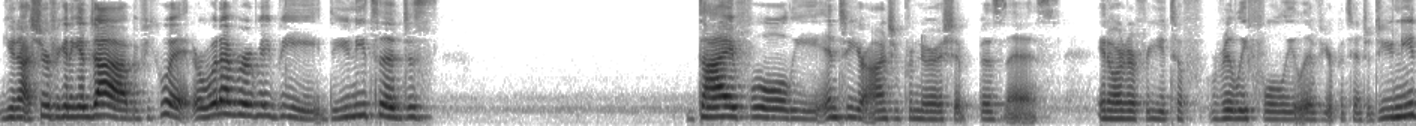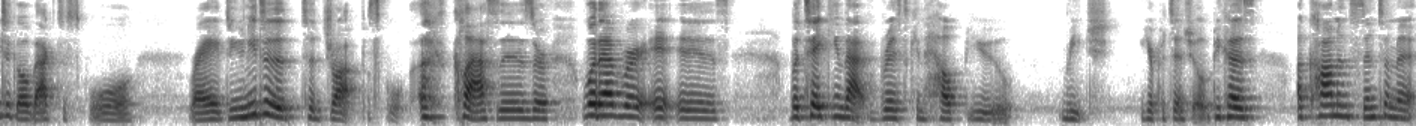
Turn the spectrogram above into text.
you're not sure if you're going to get a job if you quit or whatever it may be. Do you need to just dive fully into your entrepreneurship business in order for you to really fully live your potential? Do you need to go back to school? Right? Do you need to to drop school classes or whatever it is? But taking that risk can help you reach your potential because a common sentiment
